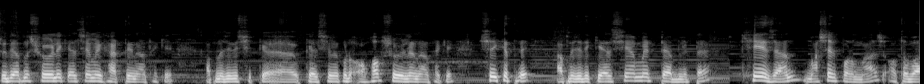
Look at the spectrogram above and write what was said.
যদি আপনার শরীরে ক্যালসিয়ামের ঘাটতি না থাকে, আপনার যদি ক্যালসিয়ামের কোনো অভাব শরীরে না থাকে, সেই ক্ষেত্রে আপনি যদি ক্যালসিয়ামের ট্যাবলেটটা খেয়ে যান মাসের পর মাস অথবা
